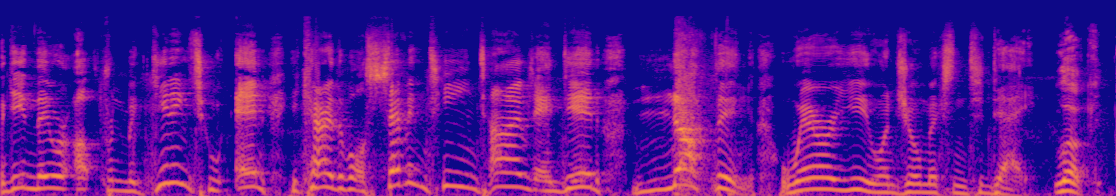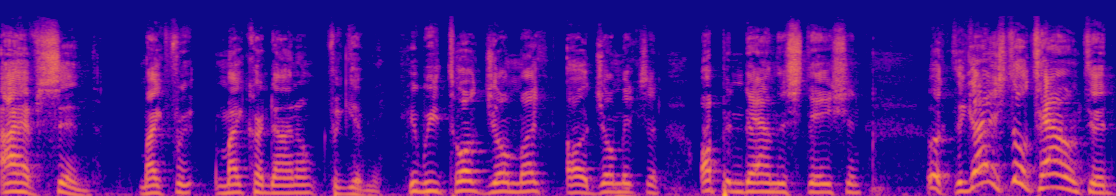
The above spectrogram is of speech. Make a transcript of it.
A game they were up from beginning to end. He carried the ball 17 times and did nothing. Where are you on Joe Mixon today? Look, I have sinned. Mike Mike Cardano, forgive me. We talked Joe Mike uh, Joe Mixon up and down the station. Look, the guy is still talented,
